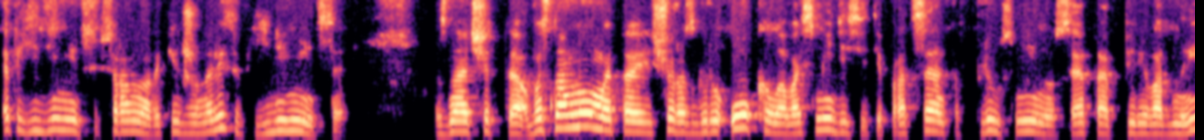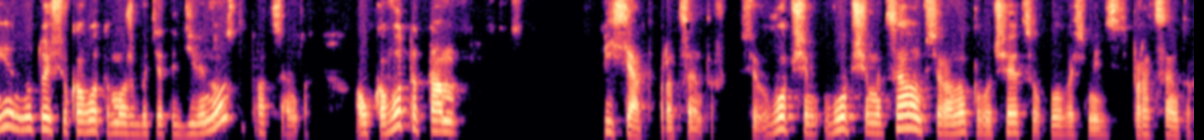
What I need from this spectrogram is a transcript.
Это единицы, все равно таких журналистов единицы. Значит, в основном это, еще раз говорю, около 80% плюс-минус это переводные. Ну, то есть у кого-то, может быть, это 90%, а у кого-то там 50%. Все. В, общем, в общем и целом все равно получается около 80%.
